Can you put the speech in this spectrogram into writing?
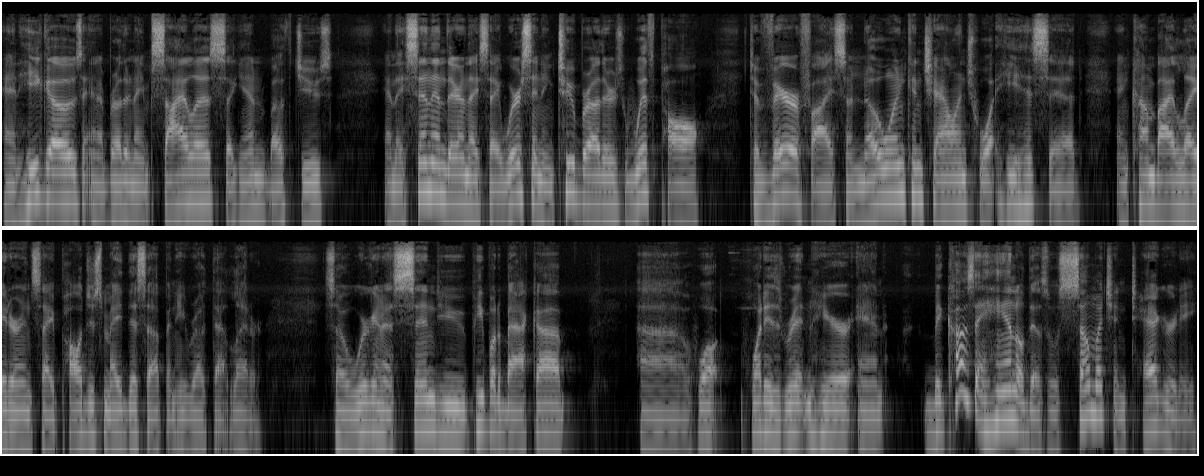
And he goes, and a brother named Silas, again, both Jews, and they send them there and they say, We're sending two brothers with Paul to verify so no one can challenge what he has said and come by later and say, Paul just made this up and he wrote that letter. So we're going to send you people to back up uh, what, what is written here. And because they handled this with so much integrity,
